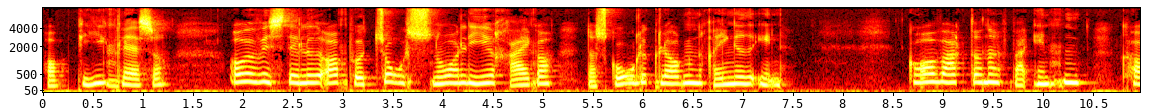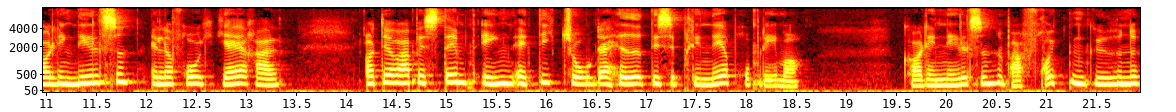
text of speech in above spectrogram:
og pigeklasser, og vi stillede op på to snorlige rækker, når skoleklokken ringede ind. Gårdvagterne var enten Kolding Nielsen eller fru Jaral, og det var bestemt ingen af de to, der havde disciplinærproblemer. Colin Nielsen var frygtengydende,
